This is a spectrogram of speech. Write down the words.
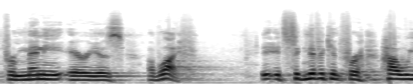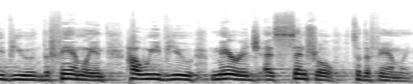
for many areas of life. It's significant for how we view the family and how we view marriage as central to the family.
